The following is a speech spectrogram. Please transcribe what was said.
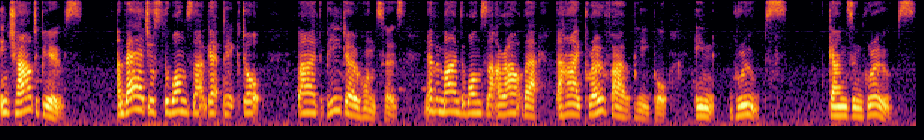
in child abuse. And they're just the ones that get picked up by the pedo hunters. Never mind the ones that are out there, the high profile people in groups, gangs and groups.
